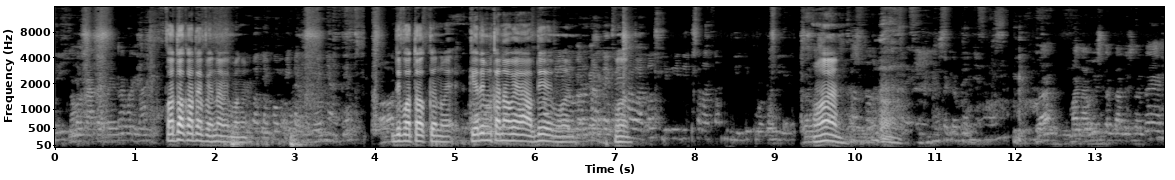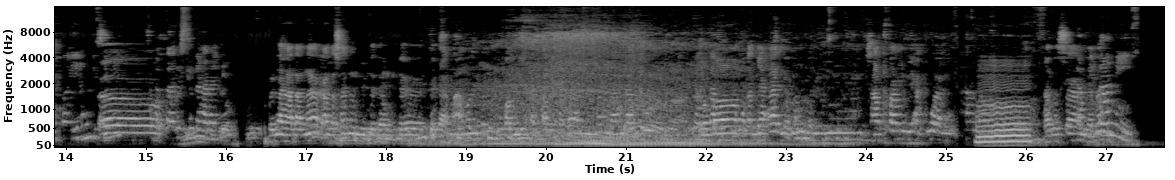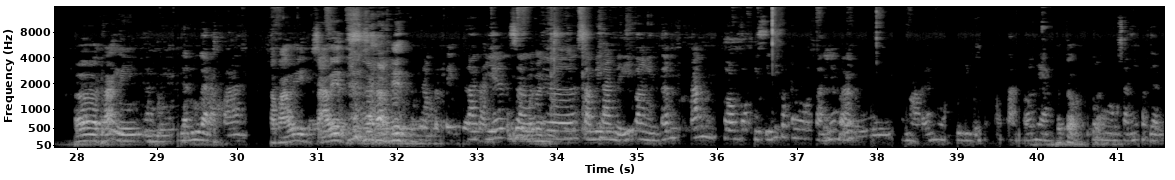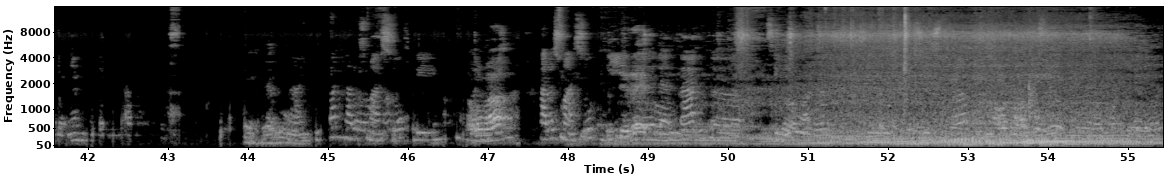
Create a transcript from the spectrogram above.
Nomor KTP-nya apa ya? foto KTP na memang. Fotokopi KTP-nya aja difotokan we kirim kana WA abdi mohon mohon. Di di foto mohon. Manawis di sini eh sekretaris bendaharanya benaharana mau itu bangga kalau pekerjaan memang di akuan hmm. tapi memang tani. Eh tani. Dan garapan safari sawit sawit Tadi ya eh, deui panginten kan kelompok di sini kepengurusannya baru kemarin waktu dibentuk kantor ya. Betul kepengurusannya pergantiannya gitu dari awal. Ya, Nah itu kan harus masuk di harus masuk di eh, data eh,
